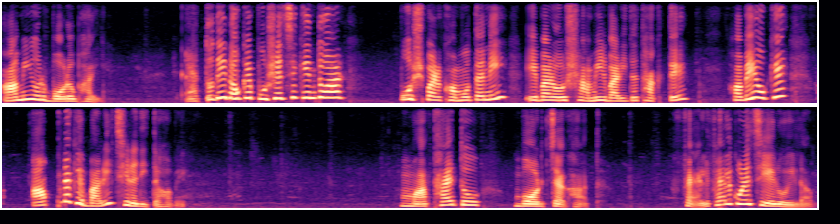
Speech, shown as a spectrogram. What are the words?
আমি ওর বড় ভাই। এতদিন ওকে পুষেছি কিন্তু আর পোষবার ক্ষমতা নেই। এবার ওর স্বামীর বাড়িতে থাকতে হবে। ওকে আপনাকে বাড়ি ছেড়ে দিতে হবে। মাথায় তো বর্জাঘাত ফ্যাল ফ্যাল করে চেয়ে রইলাম।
